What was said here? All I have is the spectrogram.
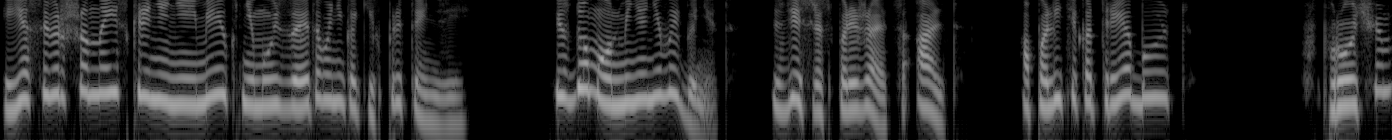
И я совершенно искренне не имею к нему из-за этого никаких претензий. Из дома он меня не выгонит. Здесь распоряжается Альт, а политика требует... Впрочем,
